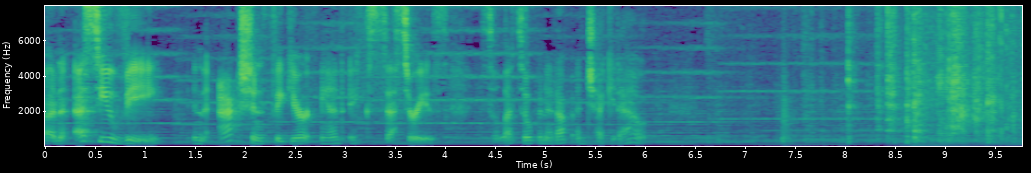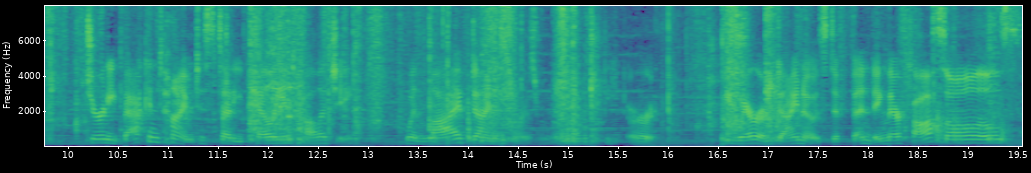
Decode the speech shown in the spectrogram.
an SUV, an action figure, and accessories. So let's open it up and check it out. Journey back in time to study paleontology when live dinosaurs roamed the earth. Beware of dinos defending their fossils.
